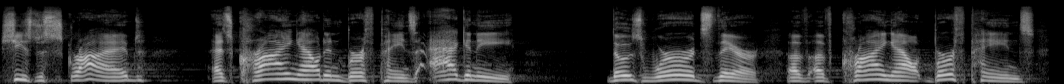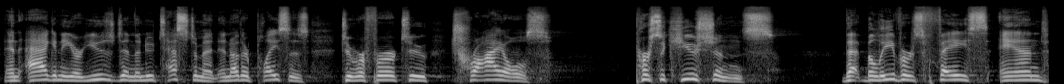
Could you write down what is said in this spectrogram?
she's described as crying out in birth pains, agony. Those words there of, of crying out, birth pains, and agony are used in the New Testament and other places to refer to trials, persecutions, that believers face and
